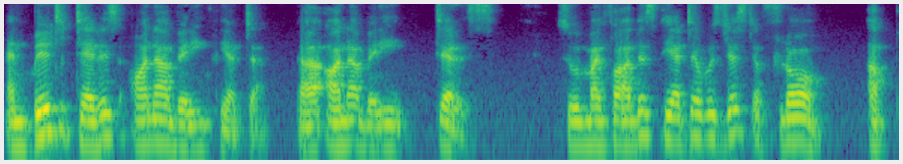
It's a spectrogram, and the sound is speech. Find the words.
and built a terrace on our very theatre, uh, on our very terrace. So my father's theatre was just a floor up,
